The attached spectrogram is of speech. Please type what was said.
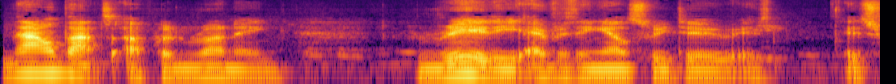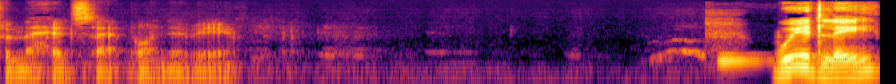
now that's up and running. Really, everything else we do is is from the headset point of view. Weirdly,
